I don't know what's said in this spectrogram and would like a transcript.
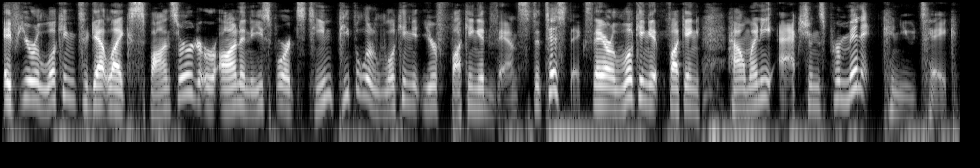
if you're looking to get like sponsored or on an esports team people are looking at your fucking advanced statistics they are looking at fucking how many actions per minute can you take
